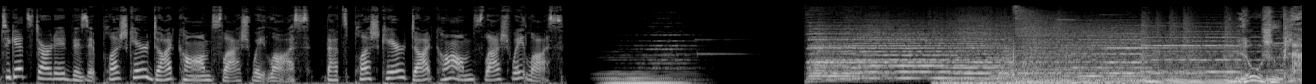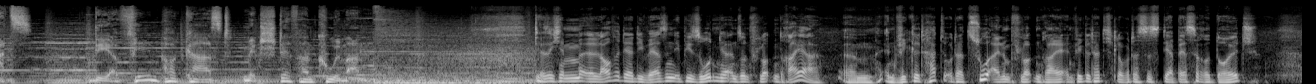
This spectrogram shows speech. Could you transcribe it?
To get started, visit plushcare.com slash weight loss. That's plushcare.com slash weight loss. Logenplatz, der Filmpodcast mit Stefan Kuhlmann. Der sich im äh, Laufe der diversen Episoden ja in so einen flotten Dreier ähm, entwickelt hat oder zu einem flotten Dreier entwickelt hat. Ich glaube, das ist der bessere Deutsch.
